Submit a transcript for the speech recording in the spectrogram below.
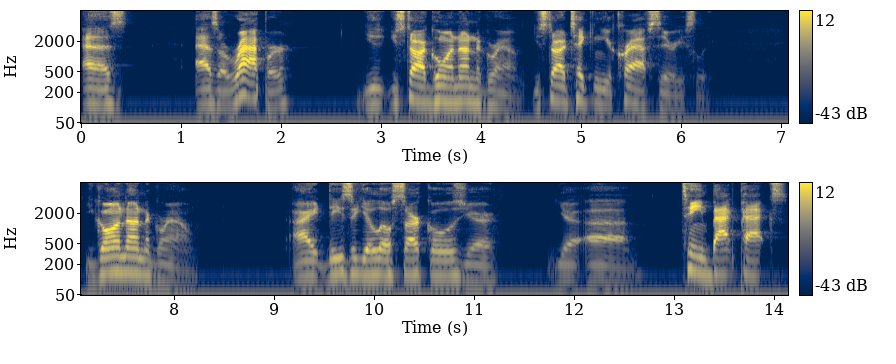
as as a rapper, you you start going underground. You start taking your craft seriously. You're going underground. All right, these are your little circles, your your uh, team backpacks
